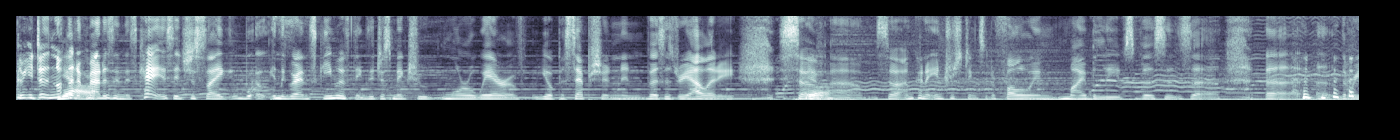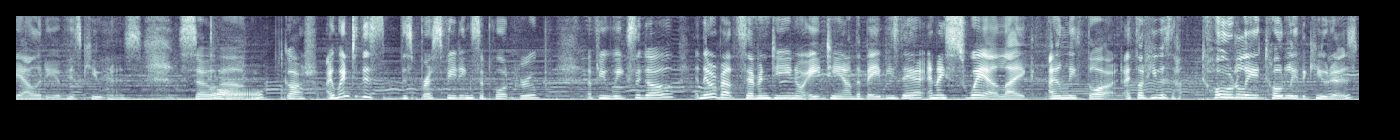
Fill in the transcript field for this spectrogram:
I mean, it does not that it matters in this case. It's just like, in the grand scheme of things, it just makes you more aware of your perception and versus reality. So, Yeah. um, so I'm kind of interesting, sort of following my beliefs versus uh, uh, uh, the reality of his cuteness. So, um, gosh, I went to this this breastfeeding support group a few weeks ago, and there were about 17 or 18 other babies there, and I swear, like, I only thought I thought he was totally, totally the cutest,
